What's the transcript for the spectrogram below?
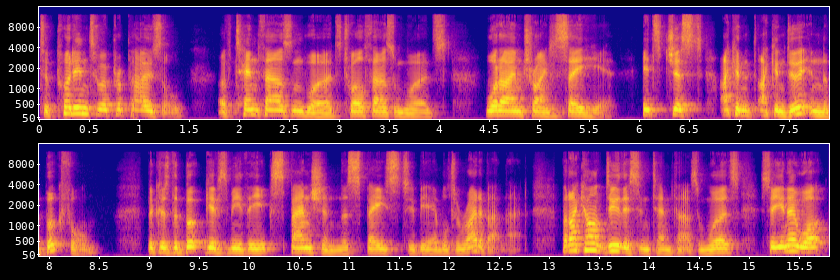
to put into a proposal of 10,000 words, 12,000 words, what I'm trying to say here. It's just, I can, I can do it in the book form because the book gives me the expansion, the space to be able to write about that. But I can't do this in 10,000 words. So you know what?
